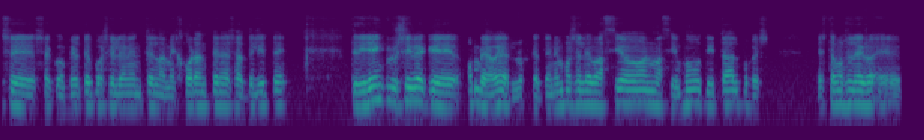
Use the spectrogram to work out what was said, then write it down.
se, convierte posiblemente en la mejor antena de satélite. Te diría inclusive que, hombre, a ver, los que tenemos elevación, azimut y tal, pues estamos eh,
